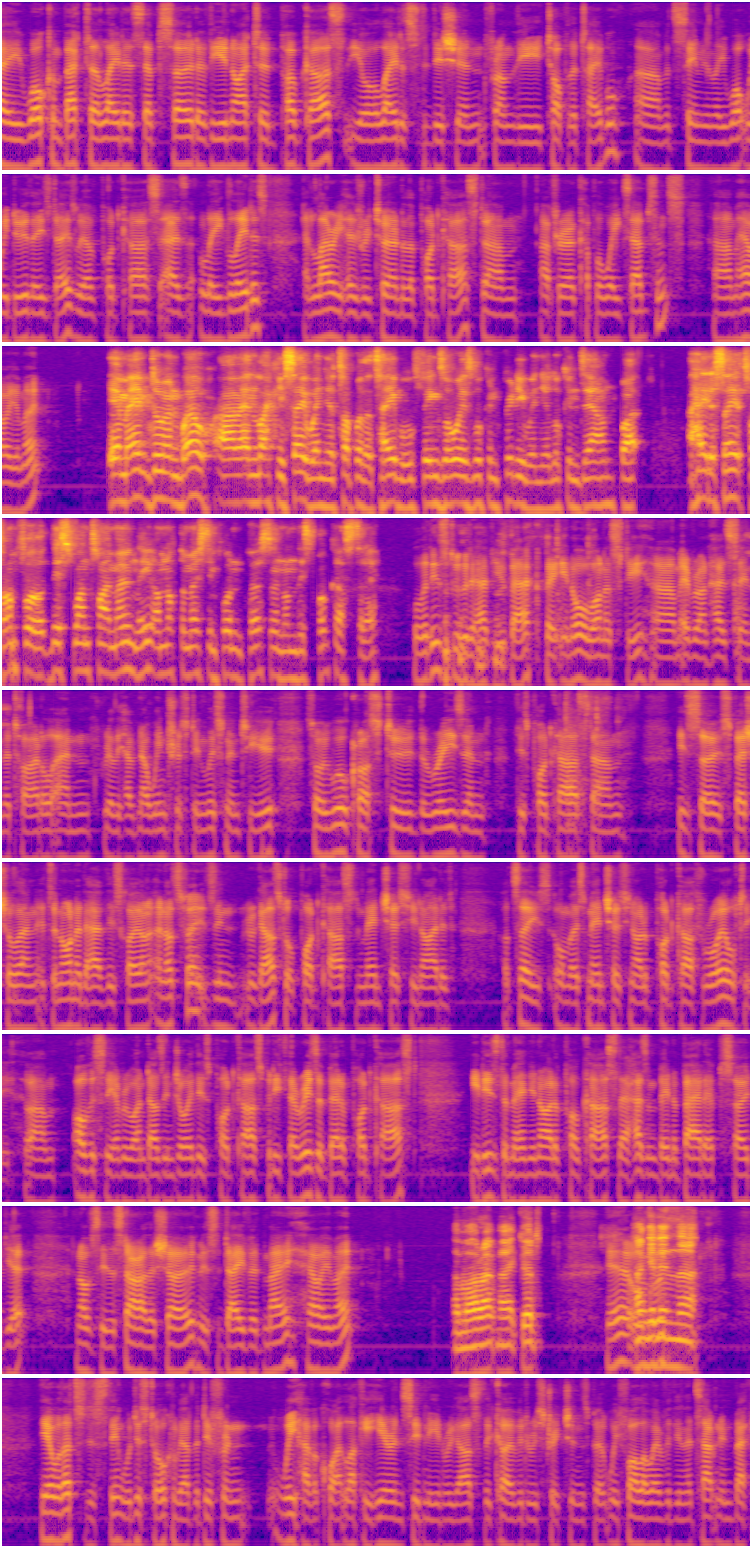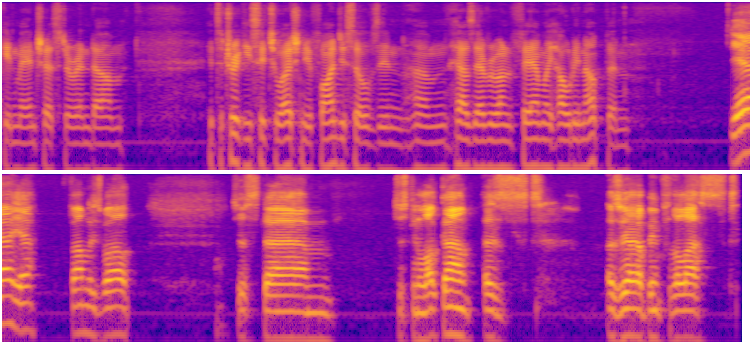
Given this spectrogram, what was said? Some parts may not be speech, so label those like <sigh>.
Okay, welcome back to the latest episode of the United Pubcast, your latest edition from the top of the table. Um, it's seemingly what we do these days. We have podcasts as league leaders, and Larry has returned to the podcast um, after a couple of weeks' absence. Um, how are you, mate? Yeah, mate, I'm doing well. Um, and like you say, when you're top of the table, things always looking pretty when you're looking down. But I hate to say it, Tom, for this one time only, I'm not the most important person on this podcast today. Well, it is good to have you back, but in all honesty, um, everyone has seen the title and really have no interest in listening to you. So we will cross to the reason this podcast um, is so special, and it's an honour to have this guy on. And I suppose in regards to a podcast in Manchester United, I'd say it's almost Manchester United podcast royalty. Um, obviously, everyone does enjoy this podcast, but if there is a better podcast, it is the Man United podcast. There hasn't been a bad episode yet. And obviously, the star of the show, Mr. David May. How are you, mate? I'm all right, mate. Good. Yeah, hanging good. in there. Yeah, well, that's just the thing. We're just talking about the different. We have it quite lucky here in Sydney in regards to the COVID restrictions, but we follow everything that's happening back in Manchester, and um, it's a tricky situation you find yourselves in. Um, how's everyone, family holding up? And yeah, yeah, family's well. Just, um, just in lockdown as as we have been for the last,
